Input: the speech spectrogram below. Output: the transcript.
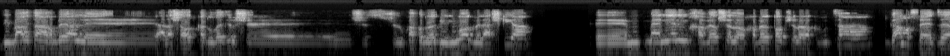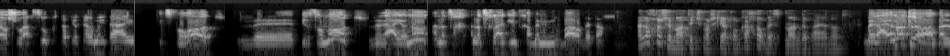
דיברת הרבה על, אה, על השעות כדורגל ש... ש... שלוקקו דואג ללמוד ולהשקיע. מעניין אם חבר שלו, חבר טוב שלו לקבוצה, גם עושה את זה, או שהוא עסוק קצת יותר מדי תספורות ופרסומות וראיונות, אני לא צריך, אני לא צריך להגיד לך במי מדובר בטח. אני לא חושב שמרטיץ' משקיע כל כך הרבה זמן בראיונות. בראיונות לא, אבל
